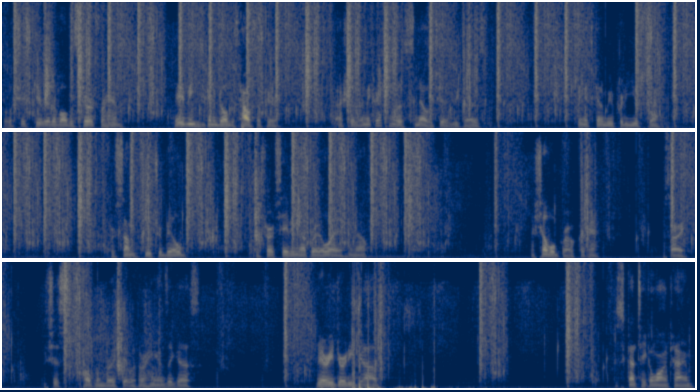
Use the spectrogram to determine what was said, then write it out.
So let's just get rid of all this dirt for him. Maybe he's going to build his house up here. Actually, let me grab some of the snow too because I think it's going to be pretty useful for some future builds. I'll start saving up right away, you know. Shovel broke, okay. Sorry. Let's just help him break it with our hands, I guess. Very dirty job. This is gonna take a long time.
